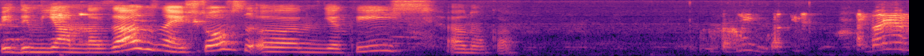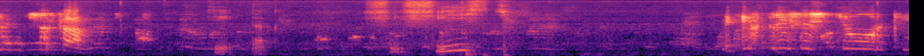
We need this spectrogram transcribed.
під ім'ям Назар знайшов е, якийсь. А ну-ка. Да я зараз сам. Окей, Так. Ще шість. Таких три шестерки.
